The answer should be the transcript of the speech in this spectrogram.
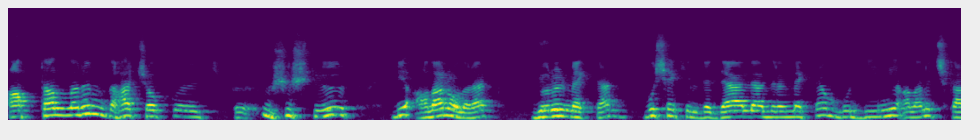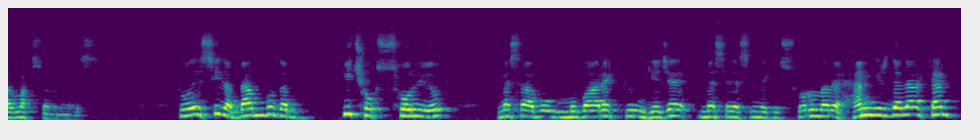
aptalların daha çok e, üşüştüğü bir alan olarak görülmekten, bu şekilde değerlendirilmekten bu dini alanı çıkarmak zorundayız. Dolayısıyla ben burada birçok soruyu mesela bu mübarek gün gece meselesindeki soruları hem irdelerken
